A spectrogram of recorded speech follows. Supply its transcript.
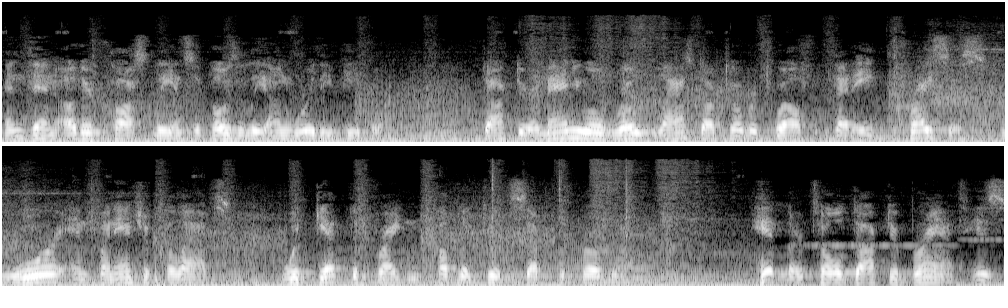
and then other costly and supposedly unworthy people. Dr. Emanuel wrote last October 12th that a crisis, war, and financial collapse would get the frightened public to accept the program. Hitler told Dr. Brandt his,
